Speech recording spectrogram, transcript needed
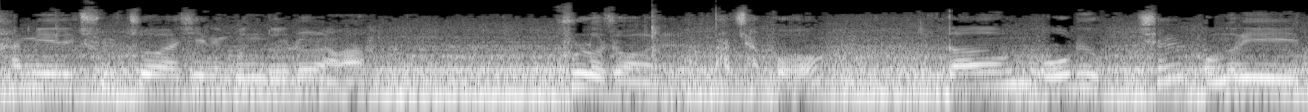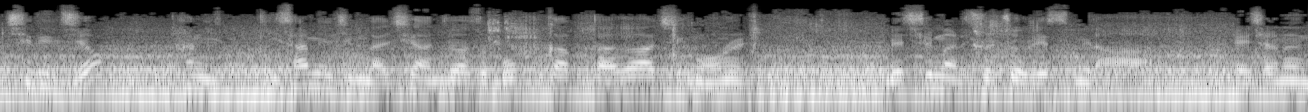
그래서 1, 2, 3일 출조하시는 분들은 아마 쿨러 조항을 다 찾고 그 다음 5, 6, 7 오늘이 7일이죠? 한 2, 3일 지금 날씨가 안 좋아서 못 갔다가 지금 오늘 며칠 만에 출조를 했습니다. 예, 저는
